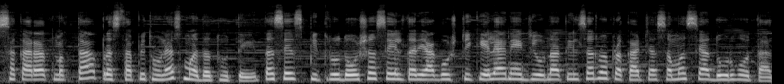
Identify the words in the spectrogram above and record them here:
सकारात्मकता प्रस्थापित होण्यास मदत होते. तसेच पितृदोष असेल तर या गोष्टी केल्याने जीवनातील सर्व प्रकारच्या समस्या दूर होतात.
